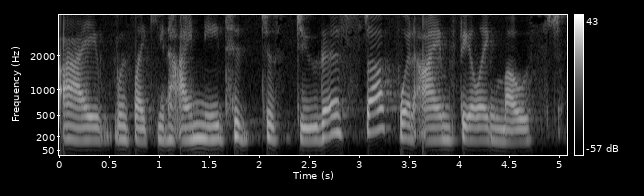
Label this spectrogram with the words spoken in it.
I was like, you know, I need to just do this stuff when I'm feeling most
